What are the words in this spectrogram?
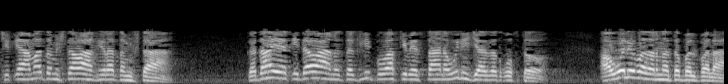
چې قیامت هم شته او آخرت هم شته کدا یې عقیده وانه تکلیف په وخت کې وستانه ولې اجازه غوښته اول بدر نه تبل پلا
